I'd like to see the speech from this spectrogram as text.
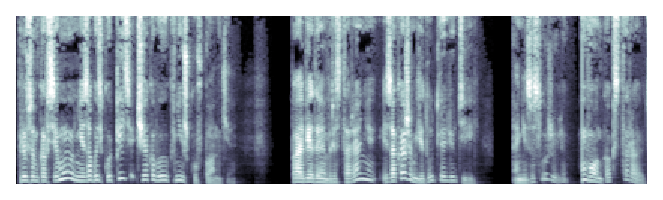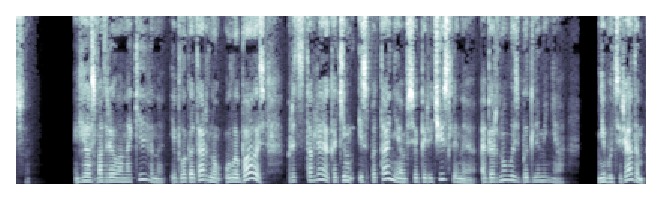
Плюсом ко всему, не забыть купить чековую книжку в банке. Пообедаем в ресторане и закажем еду для людей. Они заслужили. Вон как стараются. Я смотрела на Кевина и благодарно улыбалась, представляя, каким испытанием все перечисленное обернулось бы для меня, не будь рядом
